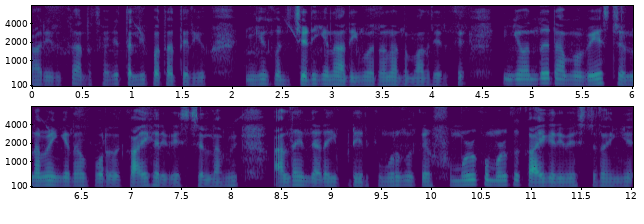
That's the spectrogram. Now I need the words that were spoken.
ஆறு இருக்குது அந்த சைடு தள்ளி பார்த்தா தெரியும். இங்கேயும் கொஞ்சம் செடிங்கள்லாம் அதிகமாக இருந்தாலும் அந்த மாதிரி இருக்குது இங்கே வந்து நம்ம வேஸ்ட் எல்லாமே இங்கே தான் போடுறது. காய்கறி வேஸ்ட் எல்லாமே. அதுதான் இந்த இடம் இப்படி இருக்குது முருங்கைக்காய் முழுக்க முழுக்க காய்கறி வேஸ்ட்டு தான் இங்கே.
